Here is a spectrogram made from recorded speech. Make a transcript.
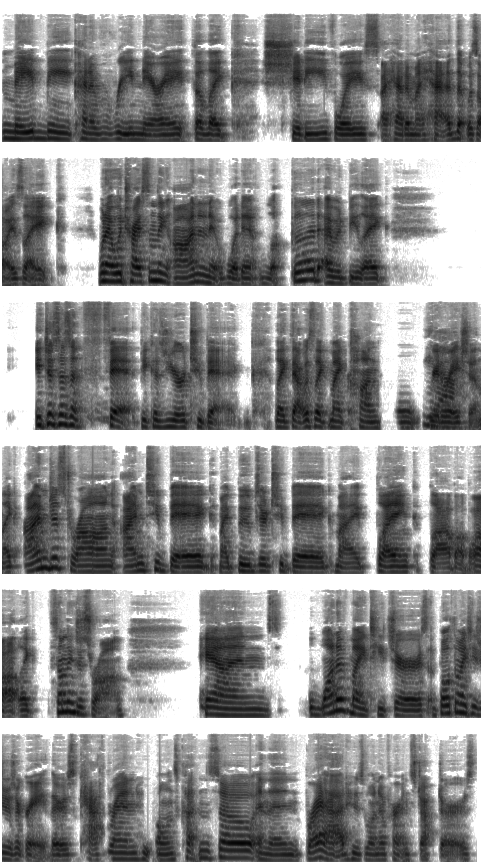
made me kind of re narrate the like shitty voice I had in my head that was always like, when I would try something on and it wouldn't look good, I would be like, it just doesn't fit because you're too big. Like that was like my constant yeah. reiteration. Like I'm just wrong. I'm too big. My boobs are too big. My blank, blah, blah, blah. Like something's just wrong. And one of my teachers, both of my teachers are great. There's Catherine who owns Cut and Sew, and then Brad, who's one of her instructors.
